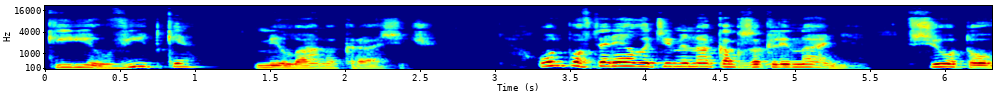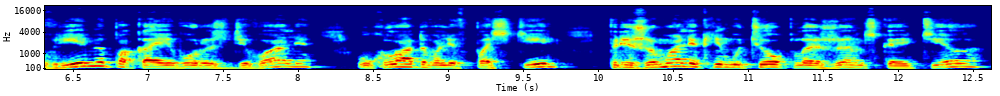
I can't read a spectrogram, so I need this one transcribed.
Кирилл Витке, Милана Красич. Он повторял эти имена как заклинание, все то время, пока его раздевали, укладывали в постель, прижимали к нему теплое женское тело,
